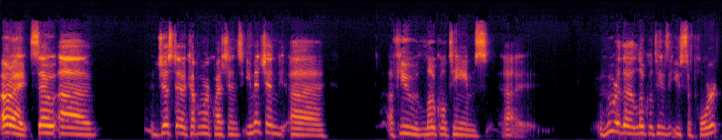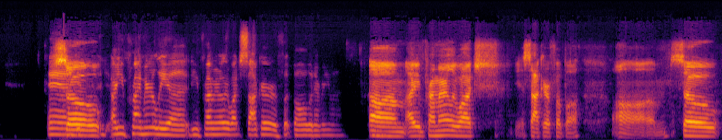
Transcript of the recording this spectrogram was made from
all right. So uh, just a couple more questions. You mentioned uh, a few local teams. Uh, who are the local teams that you support? And So- are you primarily uh do you primarily watch soccer or football, whatever you want? Um, I primarily watch yeah, soccer, or football. Um, so,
